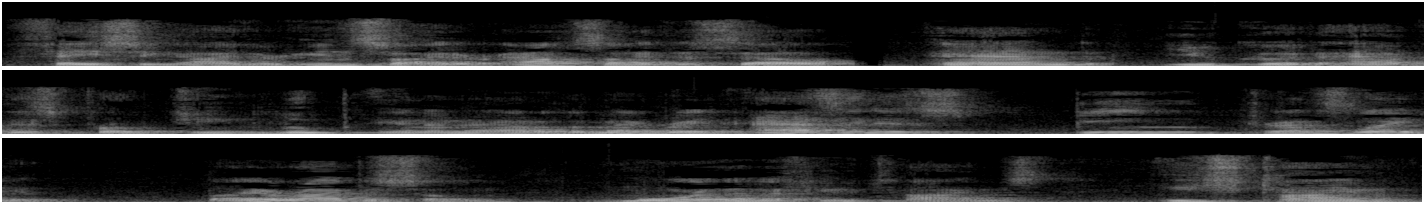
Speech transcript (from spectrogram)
facing either inside or outside the cell, and you could have this protein loop in and out of the membrane as it is being translated by a ribosome more than a few times, each time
